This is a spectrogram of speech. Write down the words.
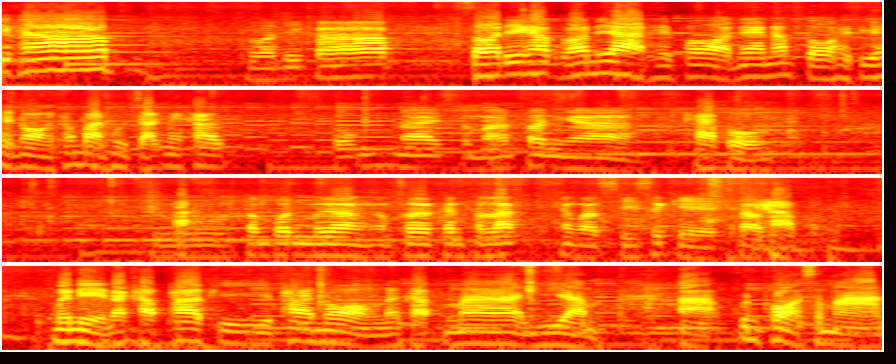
ดีครับ สวัสดีครับ สวัสดีครับขออนุญาตให้พ่อแนะนำตัวให้พี่ให้น้องทั้งบ้านหูจักนะครับ ผมนายสมานปัญญาครับผม อยู่ตำบลเมืองอำเภอกันทะลักจังหวัดศรีสะเกษครับ ครับเมื่อนี้นะครับผ้าพีผ้าน้องนะครับมาเยี่ยมอ่าคุณพ่อสมาน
